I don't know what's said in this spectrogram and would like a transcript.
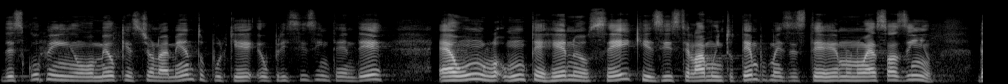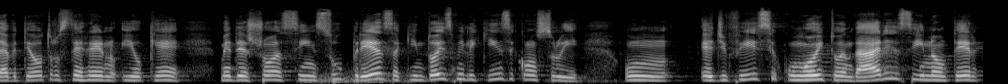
desculpem o meu questionamento, porque eu preciso entender é um, um terreno, eu sei que existe lá há muito tempo, mas esse terreno não é sozinho. Deve ter outros terrenos. E o que me deixou assim surpresa que em 2015 construí um edifício com oito andares e não ter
